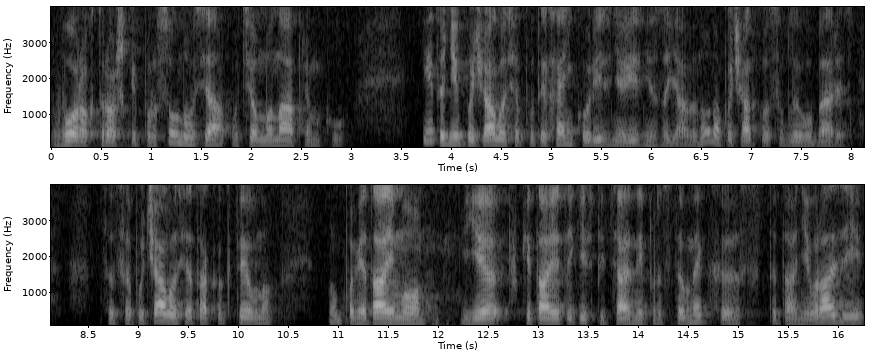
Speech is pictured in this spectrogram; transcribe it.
ворог трошки просунувся у цьому напрямку. І тоді почалося потихеньку різні різні заяви. Ну, на початку, особливо березня. Це все почалося так активно. Ну, пам'ятаємо, є в Китаї такий спеціальний представник е, з питань Євразії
